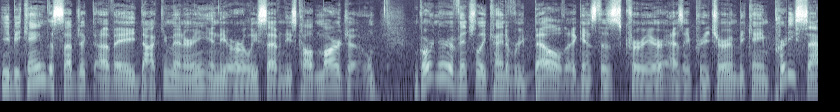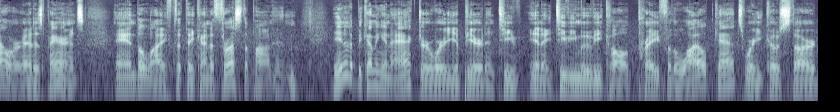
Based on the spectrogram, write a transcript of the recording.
He became the subject of a documentary in the early 70s called Marjoe. Gortner eventually kind of rebelled against his career as a preacher and became pretty sour at his parents and the life that they kind of thrust upon him. He ended up becoming an actor where he appeared in, TV, in a TV movie called Pray for the Wildcats, where he co starred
